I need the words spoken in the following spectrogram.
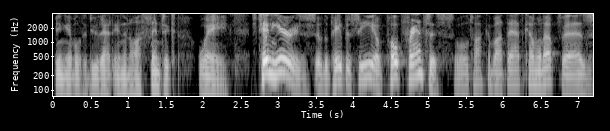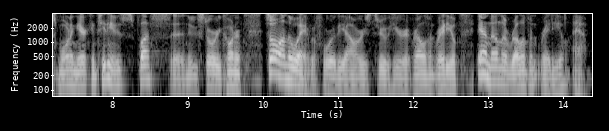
being able to do that in an authentic way. It's 10 years of the papacy of Pope Francis. We'll talk about that coming up as Morning Air continues, plus a new story corner. It's all on the way before the hour is through here at Relevant Radio and on the Relevant Radio app.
